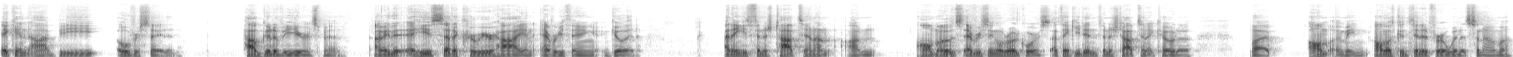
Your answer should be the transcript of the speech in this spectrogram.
It cannot be overstated how good of a year it's been. I mean, he's set a career high in everything good. I think he's finished top ten on on almost every single road course. I think he didn't finish top ten at COTA, but um, I mean, almost contended for a win at Sonoma.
